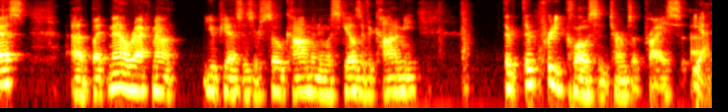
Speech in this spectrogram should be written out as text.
UPS. Uh, but now rack mount UPSs are so common, and with scales of economy, they're they're pretty close in terms of price. Uh, Yeah.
